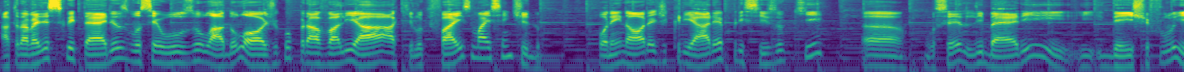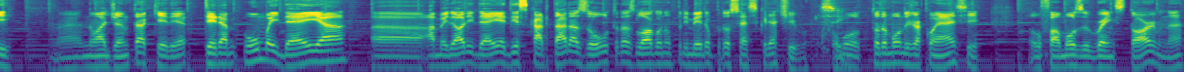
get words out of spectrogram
Através desses critérios, você usa o lado lógico para avaliar aquilo que faz mais sentido. Porém, na hora de criar, é preciso que uh, você libere e, e deixe fluir. Né? Não adianta querer ter uma ideia, uh, a melhor ideia é descartar as outras logo no primeiro processo criativo. Sim. Como todo mundo já conhece, o famoso brainstorm, né?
